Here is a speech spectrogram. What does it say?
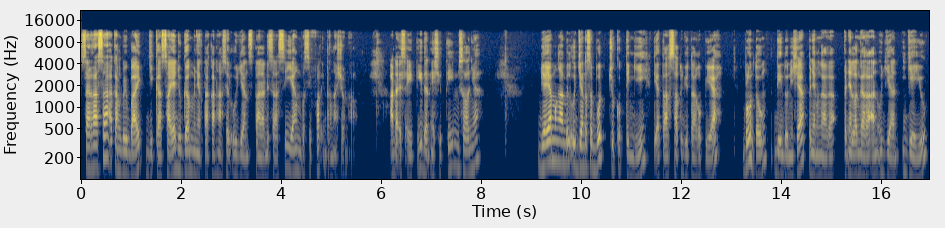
saya rasa akan lebih baik jika saya juga menyertakan hasil ujian standarisasi yang bersifat internasional. Ada SAT dan ACT misalnya. Biaya mengambil ujian tersebut cukup tinggi, di atas 1 juta rupiah, Beruntung, di Indonesia penyelenggara, penyelenggaraan ujian IJU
